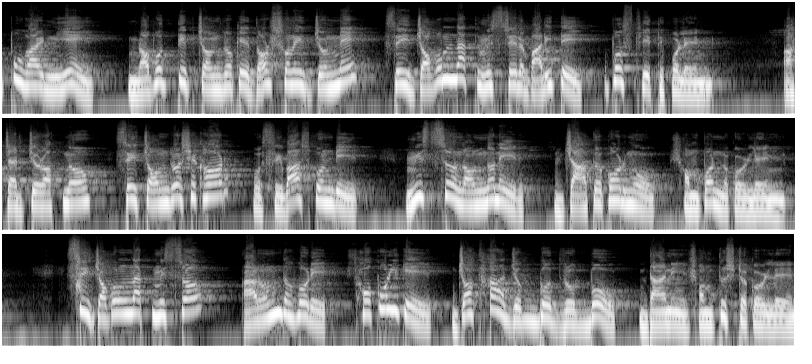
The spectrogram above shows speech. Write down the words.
উপহার নিয়ে নবদ্বীপ চন্দ্রকে দর্শনের জন্যে শ্রী জগন্নাথ মিশ্রের বাড়িতে উপস্থিত হলেন। আচার্য রত্ন শ্রী চন্দ্রশেখর ও শ্রীবাস পণ্ডিত মিশ্র নন্দনের জাতকর্ম সম্পন্ন করলেন। শ্রী জগন্নাথ মিশ্র আনন্দ ভরে সকলকে যথাযোগ্য দ্রব্য দানে সন্তুষ্ট করলেন।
